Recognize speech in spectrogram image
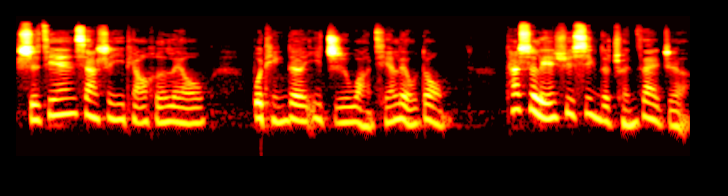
时间像是一条河流，不停的一直往前流动，它是连续性的存在着。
